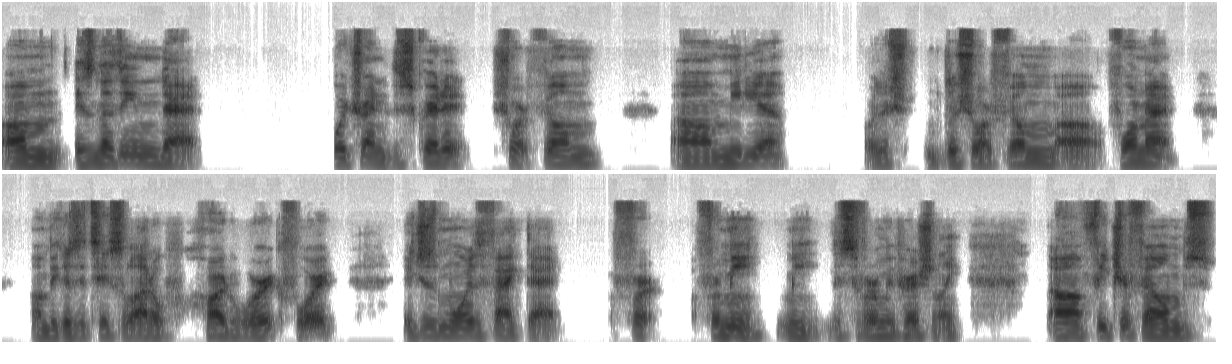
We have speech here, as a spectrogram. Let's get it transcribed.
Um, is nothing that we're trying to discredit short film um, media or the, sh- the short film uh, format um, because it takes a lot of hard work for it. It's just more the fact that for for me, me, this is for me personally, uh, feature films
